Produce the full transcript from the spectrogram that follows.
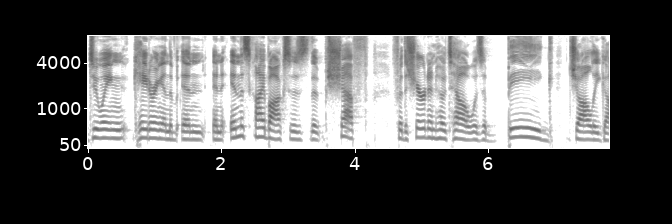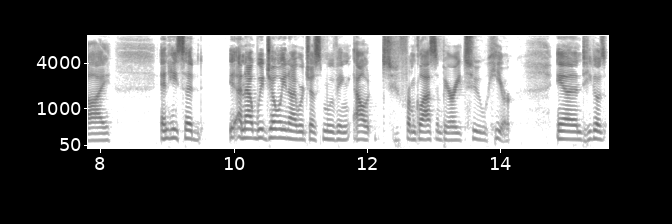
doing catering in the in in in the skyboxes. The chef for the Sheraton Hotel was a big jolly guy, and he said, and I, we Joey and I were just moving out to, from Glastonbury to here, and he goes,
